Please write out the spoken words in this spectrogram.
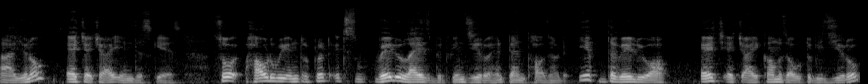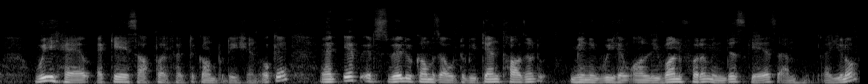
uh, you know HHI in this case. So how do we interpret? Its value lies between 0 and 10,000 if the value of HHI comes out to be 0 we have a case of perfect competition okay? And if its value comes out to be 10,000 meaning we have only one firm in this case um, uh, you know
